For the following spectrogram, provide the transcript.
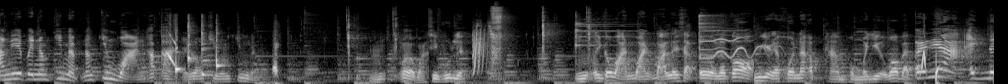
อันนี้เป็นน้ำจิ้มแบบน้ำจิ้มหวานครับอะเดี๋ยวลองชิมน้ำจิ้มกันอืมอร่อยว่ะซีฟู้ดเลยอืมอันนก็หวานหวานหวานเลยสับเออแล้วก็มีหลายคนนะครับถามผมมาเยอะว่าแบบไอ้ยเนี่ยไอ้ใน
